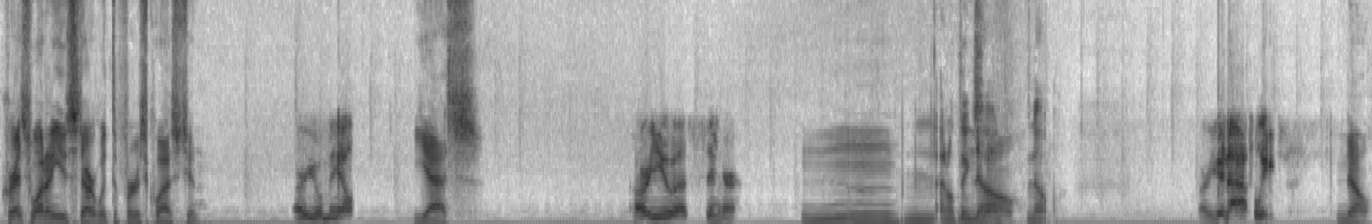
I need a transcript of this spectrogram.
Chris, why don't you start with the first question? Are you a male? Yes. Are you a singer? Mm, Mm, I don't think No. so. No. Are you an athlete? no.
